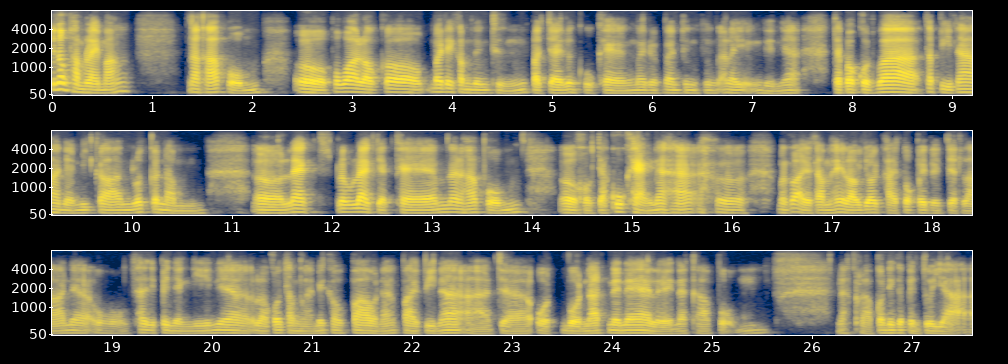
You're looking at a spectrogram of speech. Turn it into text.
ไม่ต้องทำอะไรมั้ง นะครับผม เอ่อ เพราะว่าเราก็ไม่ได้คำนึงถึงปัจจัยเรื่องคู่แข่ง ไม่ได้คำนึงถึงอะไรอื่น ๆ เนี่ย แต่ปรากฏว่าถ้าปีหน้าเนี่ยมีการลดกระหน่ำ เอ่อ แลกลดแลกแจกแถมนะครับผม เอ่อ ของจากคู่แข่งนะครับ เออ มันก็อาจจะทำให้เรายอดขายตกไปเหลือ7ล้านเนี่ย โอ้โฮ ถ้าจะเป็นอย่างงี้เนี่ย เราก็ทำงานไม่เข้าเป้านะ ปลายปีหน้าอาจจะอดโบนัสแน่ ๆ เลยนะครับผม นะครับก็นี่ก็เป็นตัวอย่าง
